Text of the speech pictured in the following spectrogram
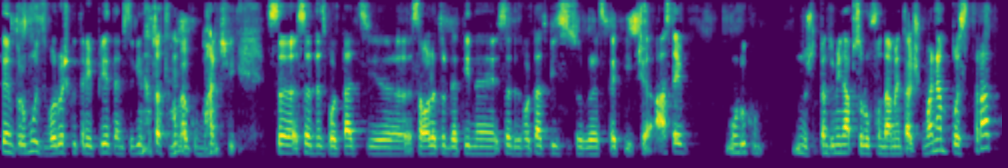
te împrumuți, vorbești cu trei prieteni să vină toată lumea cu bani și să, să dezvoltați uh, sau alături de tine să dezvoltați business-ul respectiv. Și asta e un lucru nu știu, pentru mine absolut fundamental. Și cum ne-am păstrat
